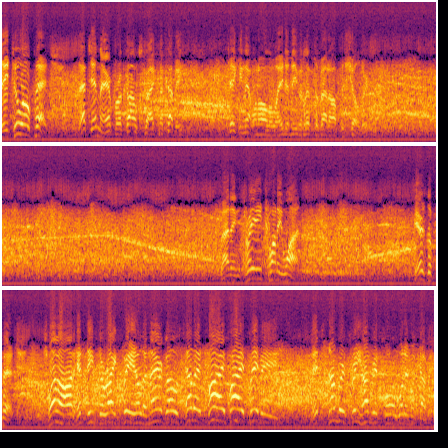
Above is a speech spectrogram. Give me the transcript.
The 2 0 pitch. That's in there for a call strike. McCovey taking that one all the way. Didn't even lift the bat off the shoulder. Batting 321. Here's the pitch. Swung on, hit deep to right field, and there goes Tell It Bye Bye Baby. It's number 300 for Willie McCovey.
